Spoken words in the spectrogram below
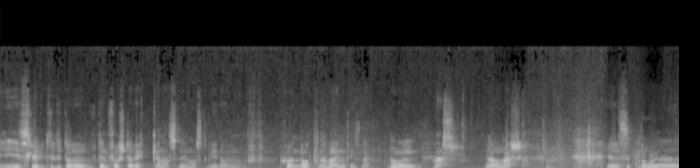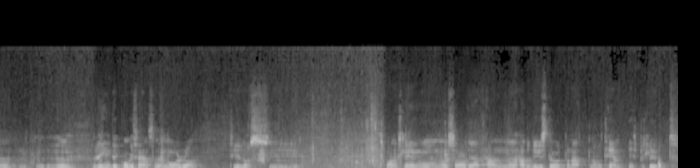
i slutet av den första veckan, alltså det måste bli då 7-8 maj någonting sådär. Då, mars? Ja, mars. Eh, då äh, ringde KG Svensson en morgon till oss i spaningsledningen och sa det att han eh, hade blivit störd på natten av ett hämtningsbeslut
